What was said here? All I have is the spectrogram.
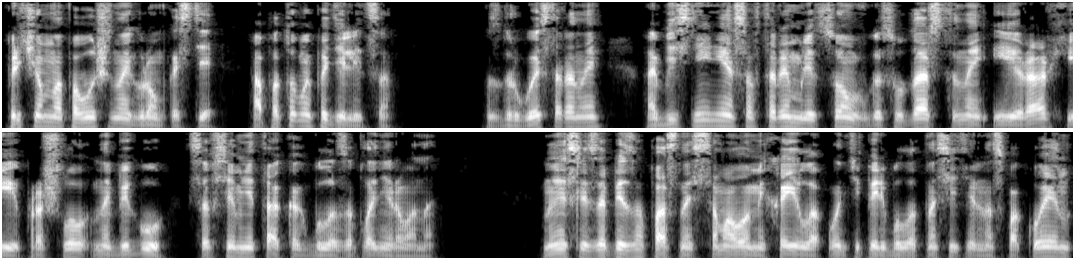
причем на повышенной громкости, а потом и поделиться. С другой стороны, объяснение со вторым лицом в государственной иерархии прошло на бегу, совсем не так, как было запланировано. Но если за безопасность самого Михаила он теперь был относительно спокоен,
